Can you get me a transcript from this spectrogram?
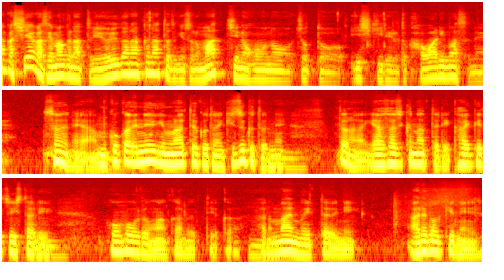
なんか視野が狭くなったり余裕がなくなった時にそのマッチの方のちょっと意識入れると変わりますね。そうよね。向こうからエネルギーもらってることに気づくとね、だから優しくなったり解決したり、方法論が分かるっていうか、あの前も言ったようにあれが起きるね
